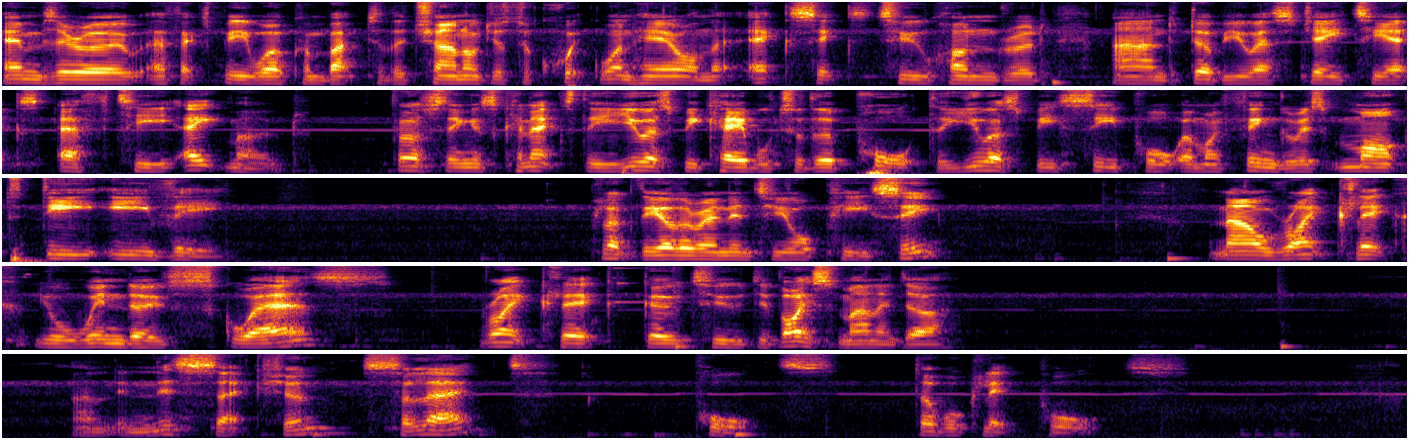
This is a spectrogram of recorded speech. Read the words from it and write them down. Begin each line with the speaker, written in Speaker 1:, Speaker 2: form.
Speaker 1: M0FXB, welcome back to the channel. Just a quick one here on the X6200 and WSJTX FT8 mode. First thing is connect the USB cable to the port, the USB-C port where my finger is marked DEV. Plug the other end into your PC. Now right click your Windows squares. Right click, go to Device Manager and in this section select ports. Double click ports.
